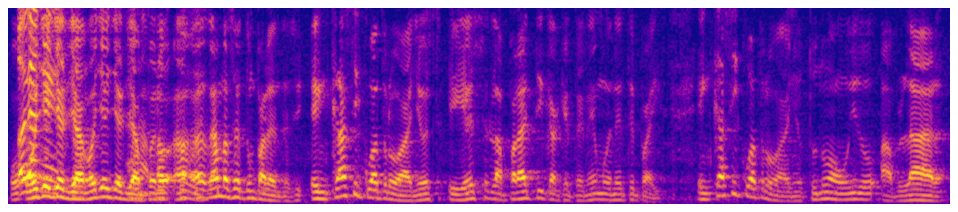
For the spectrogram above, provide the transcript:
oye, Yerjan, oye, Yerjan, pero ah, déjame hacerte un paréntesis. En casi cuatro años, y es la práctica que tenemos en este país, en casi cuatro años tú no has oído hablar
